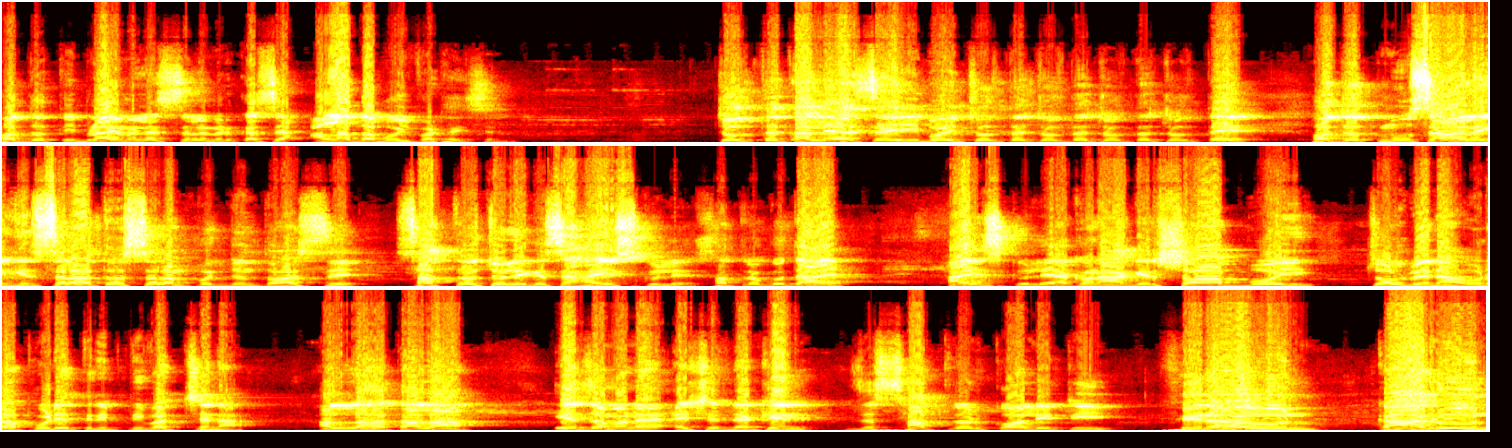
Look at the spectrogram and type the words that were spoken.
হজরত ইব্রাহিম আলাইসাল্লামের কাছে আলাদা বই পাঠাইছেন। চলতে তালে আছে, এই বই চলতে চলতে চলতে চলতে হজরত মুসা আলাইহি সালাতাম পর্যন্ত আসছে। ছাত্র চলে গেছে হাই স্কুলে। ছাত্র কোথায়? হাই স্কুলে। এখন আগের সব বই চলবে না, ওরা পড়ে তৃপ্তি পাচ্ছে না। আল্লাহ তালা এ জামানায় এসে দেখেন যে ছাত্রর কোয়ালিটি ফেরাউন। কারুন,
